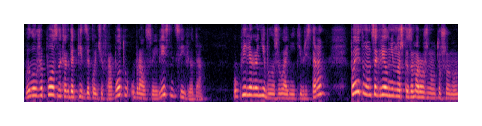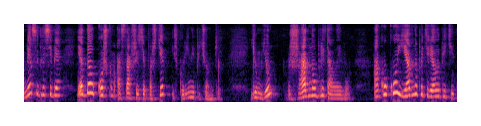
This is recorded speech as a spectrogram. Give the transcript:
Было уже поздно, когда Пит, закончив работу, убрал свои лестницы и ведра. У Квиллера не было желания идти в ресторан, поэтому он согрел немножко замороженного тушеного мяса для себя и отдал кошкам оставшийся паштет из куриной печенки. Юм-Юм жадно уплетала его, а Куко явно потерял аппетит.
